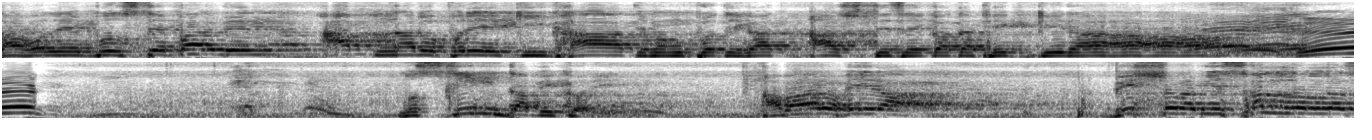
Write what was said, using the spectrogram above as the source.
তাহলে বুঝতে পারবেন, আপনার উপরে কি ঘাত এবং প্রতিঘাত আসতেছে, কথা ঠিক কিনা? ঠিক। মুসলিম দাবি করে। আবার ভাইরা, বিশ্বনবী সাল্লাল্লাহু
